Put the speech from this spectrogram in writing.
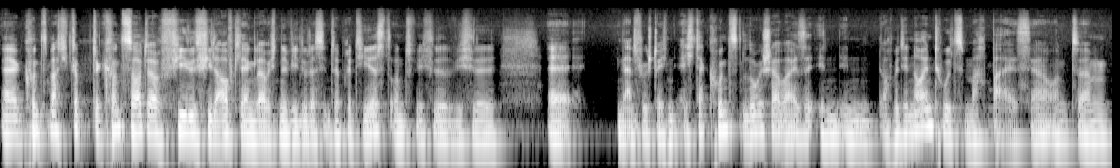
äh, Kunst macht. Ich glaube, da kannst du heute auch viel, viel aufklären, glaube ich, ne, wie du das interpretierst und wie viel, wie viel äh, in Anführungsstrichen echter Kunst logischerweise in, in, auch mit den neuen Tools machbar ist. Ja? Und ähm,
